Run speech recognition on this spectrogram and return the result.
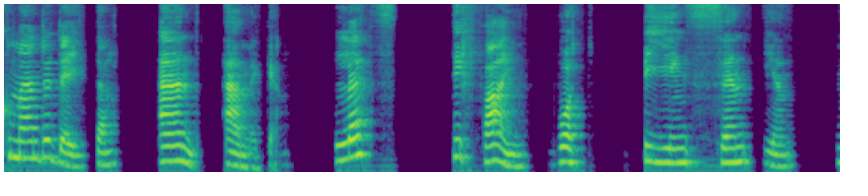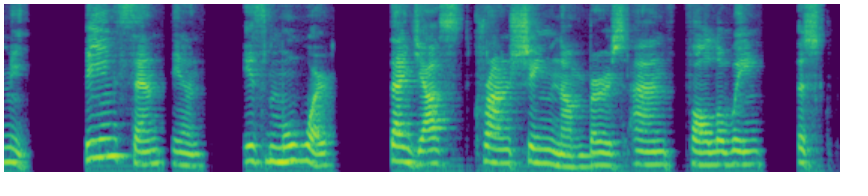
Commander Data and Ameca, let's define what being sentient means. Being sentient is more than just crunching numbers and following a script.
